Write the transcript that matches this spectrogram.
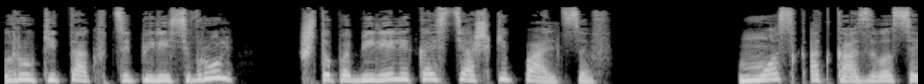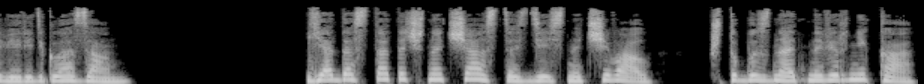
Руки так вцепились в руль, что побелели костяшки пальцев. Мозг отказывался верить глазам. Я достаточно часто здесь ночевал, чтобы знать наверняка,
